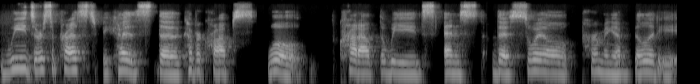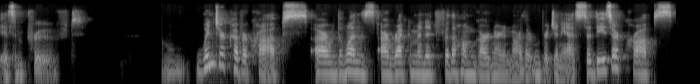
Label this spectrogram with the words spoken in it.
weeds are suppressed because the cover crops will crowd out the weeds and the soil permeability is improved. Winter cover crops are the ones are recommended for the home gardener in Northern Virginia. So these are crops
